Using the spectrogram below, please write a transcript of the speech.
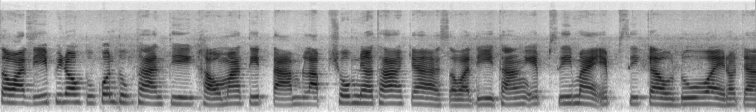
สวัสดีพี่น้องทุกคนทุกท่านที่เขามาติดตามรับชมแนวทางจ้าสวัสดีทั้ง FC ใหม่ FC เก่าด้วยเนาะจ้า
